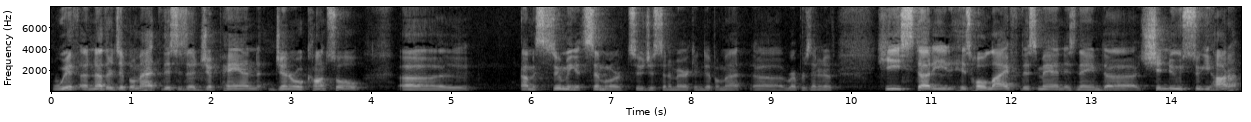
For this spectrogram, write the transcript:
with another diplomat. This is a Japan general consul. Uh, I'm assuming it's similar to just an American diplomat uh, representative. He studied his whole life. This man is named uh, Chiune Sugihara,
